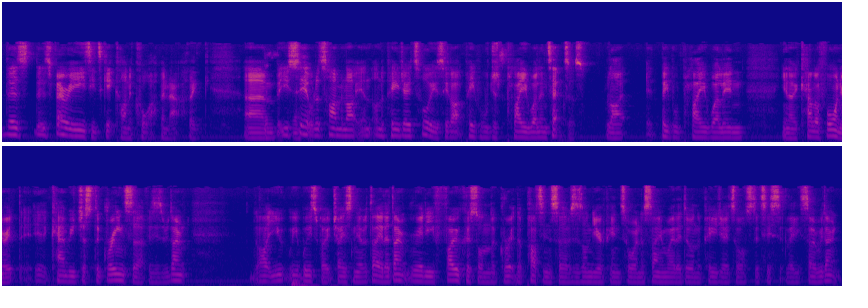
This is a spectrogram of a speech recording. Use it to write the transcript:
there's there's very easy to get kind of caught up in that, I think. Um, but you see it all the time, in, like in, on the PGA Tour, you see like people just play well in Texas, like it, people play well in, you know, California. It, it can be just the green surfaces. We don't like you. We, we spoke Jason the other day. They don't really focus on the the putting surfaces on the European Tour in the same way they do on the PGA Tour statistically. So we don't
